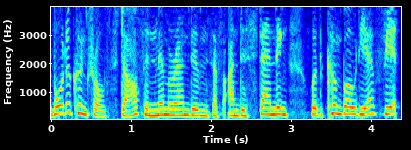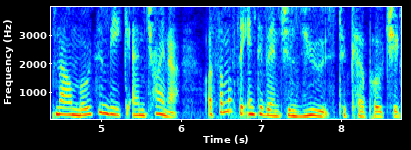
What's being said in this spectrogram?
border control staff and memorandums of understanding with Cambodia, Vietnam, Mozambique and China are some of the interventions used to curb poaching.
